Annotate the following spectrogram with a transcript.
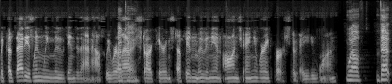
because that is when we moved into that house. We were allowed okay. to start carrying stuff in, moving in on January 1st of 81. Well, that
